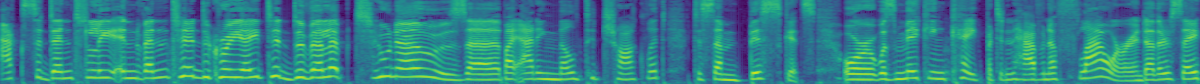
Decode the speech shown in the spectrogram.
accidentally invented, created, developed, who knows, uh, by adding melted chocolate to some biscuits, or was making cake but didn't have enough flour. And others say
